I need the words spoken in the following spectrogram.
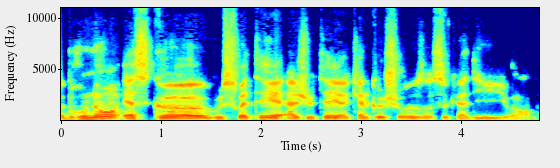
Bruno, est-ce que vous souhaitez ajouter quelque chose à ce qu'a dit Yolande?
